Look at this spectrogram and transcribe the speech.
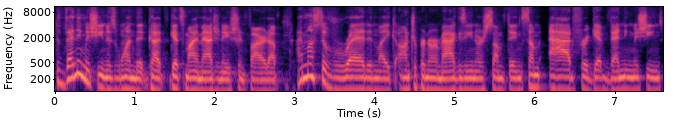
The vending machine is one that got gets my imagination fired up. I must have read in like Entrepreneur magazine or something some ad for get vending machines,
